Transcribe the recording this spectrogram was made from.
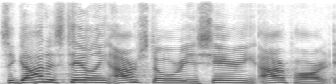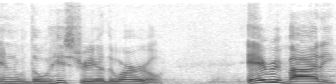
See, God is telling our story and sharing our part in the history of the world. Everybody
